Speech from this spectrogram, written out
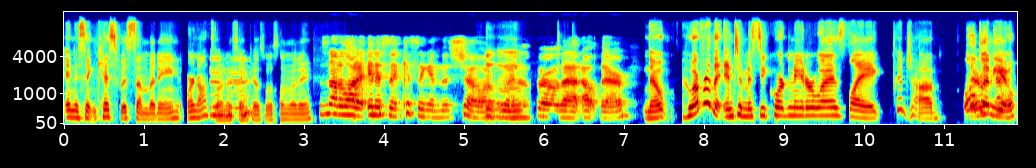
innocent kiss with somebody or not so mm-hmm. innocent kiss with somebody. There's not a lot of innocent kissing in this show. I'm Mm-mm. going to throw that out there. Nope. Whoever the intimacy coordinator was, like, good job. Well there done, you.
